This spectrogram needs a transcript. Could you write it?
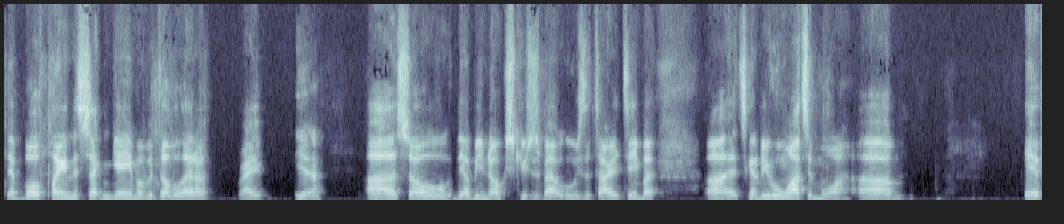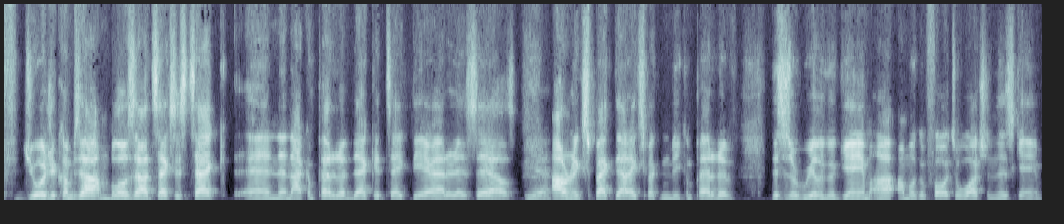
They're both playing the second game of a doubleheader, right? Yeah. Uh, so there'll be no excuses about who's the tired team, but uh, it's going to be who wants it more. Um, if Georgia comes out and blows out Texas Tech and they're not competitive, that could take the air out of their sails. Yeah. I don't expect that. I expect them to be competitive. This is a really good game. Uh, I'm looking forward to watching this game.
